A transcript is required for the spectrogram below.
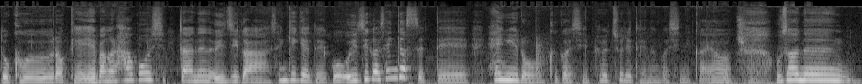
또 그렇게 예방을 하고 싶다는 의지가 생기게 되고 의지가 생겼을 때 행위로 그것이 표출이 되는 것이니까요. 그렇죠. 우선은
